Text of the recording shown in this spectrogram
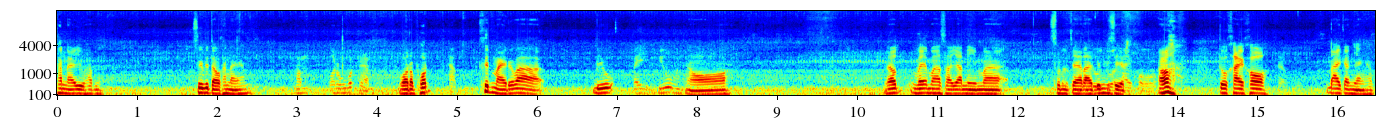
คันไหนอยู่ครับนี่ ซื้อไปต่อคันไหนครับทำวรวุฒิครับ วรพจน์ครับ ขึ้นใหม่หรือว่าบิ้วไปบิ้วมันอ๋อ แล้วแวะมาสายันนี่มาสนใจอะไรเป็นพิเศษตัวไทยโคอ๋อตัวคลายคอครับได้กันยังครับ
